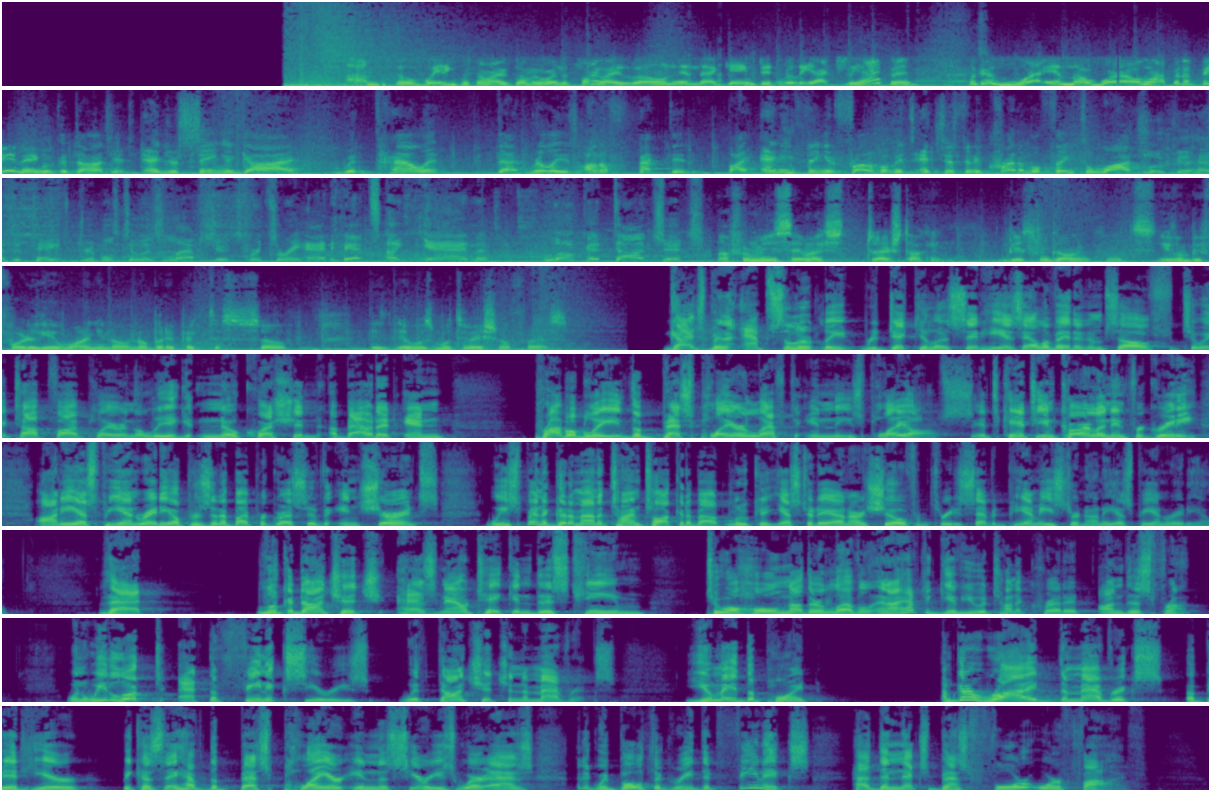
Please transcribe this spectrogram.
I'm still waiting for somebody to tell me we're in the Twilight Zone and that game didn't really actually happen. Because what in the world happened to Phoenix? Luka Doncic, and you're seeing a guy with talent that really is unaffected by anything in front of him. It's, it's just an incredible thing to watch. Luka hesitates, dribbles to his left, shoots for three, and hits again. Luka Doncic. Uh, for me, it's same like trash talking. It gets me going. It's even before the game one, you know, nobody picked us, so it, it was motivational for us. Guy's been absolutely ridiculous, and he has elevated himself to a top five player in the league, no question about it, and probably the best player left in these playoffs. It's Canty and Carlin in for Greeny on ESPN Radio, presented by Progressive Insurance. We spent a good amount of time talking about Luka yesterday on our show from 3 to 7 p.m. Eastern on ESPN Radio. That Luka Doncic has now taken this team – to a whole nother level. And I have to give you a ton of credit on this front. When we looked at the Phoenix series with Doncic and the Mavericks, you made the point I'm going to ride the Mavericks a bit here because they have the best player in the series, whereas I think we both agreed that Phoenix had the next best four or five.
